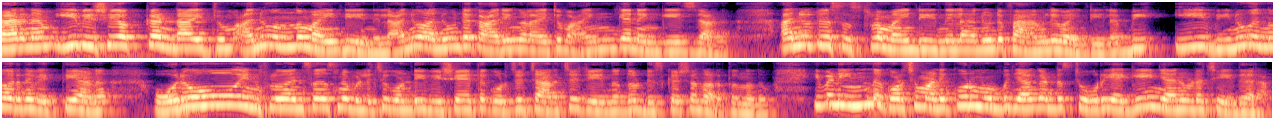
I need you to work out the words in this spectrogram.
കാരണം ഈ വിഷയമൊക്കെ ഉണ്ടായിട്ടും അനു ഒന്നും മൈൻഡ് ചെയ്യുന്നില്ല. അനു അനുവിന്റെ കാര്യങ്ങളായിട്ട് ഭയങ്കര എൻഗേജ്ഡ് ആണ്. അനുവിന്റെ സിസ്റ്റർ മൈൻഡ് ചെയ്യുന്നില്ല. അനുവിന്റെ ഫാമിലി മൈൻഡ് ചെയ്യില്ല. ബി ഈ വിനു എന്ന് പറയുന്ന വ്യക്തിയാണ് ഓരോ ഇൻഫ്ലുവൻസേഴ്സിനെ വിളിച്ചുകൊണ്ട് ഈ വിഷയത്തെക്കുറിച്ച് ചർച്ച ചെയ്യുന്നതും ഡിസ്കഷൻ നടത്തുന്നതും. ഇവൻ ഇന്ന് കുറച്ച് മണിക്കൂർ മുമ്പ് ഞാൻ കണ്ട സ്റ്റോറി അഗെയിൻ ഞാനിവിടെ ചെയ്തു തരാം.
